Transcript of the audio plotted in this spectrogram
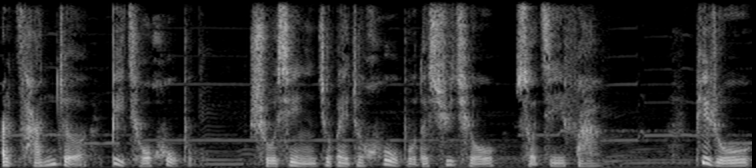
而残者必求互补，属性就被这互补的需求所激发。譬如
